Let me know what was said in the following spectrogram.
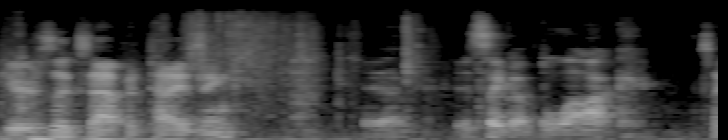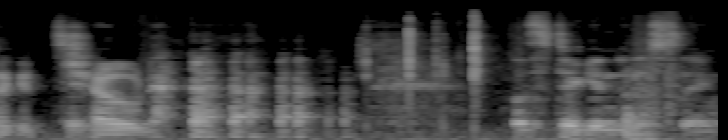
Yours looks appetizing. Yeah, it's like a block. It's like a chode. Let's dig into this thing.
